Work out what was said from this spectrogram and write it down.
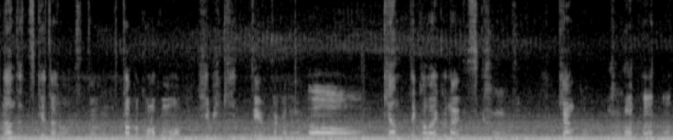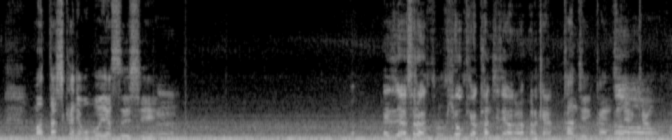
ん。なんでつけたの？って言ったら多分この子も響きって言ったから。あキャンって可愛くないですか？あうん。キャンコ。うん。まあ確かに覚えやすいし、うんえじゃあそれはそう表記は漢字ではああるキャン？漢字漢字でキあー。ャンコが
